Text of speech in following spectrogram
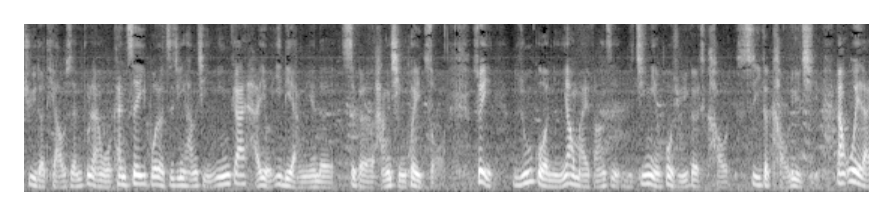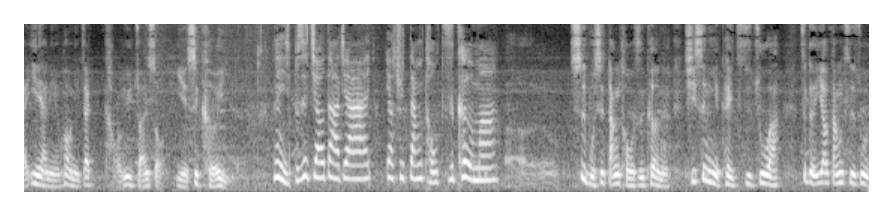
剧的调升，不然我看这一波的资金行情应该还有一两年的这个行情会走。所以，如果你要买房子，你今年或许一个考是一个考虑期，那未来一两年后你再考虑转手也是可以的。那你不是教大家要去当投资客吗？呃，是不是当投资客呢？其实你也可以自住啊。这个要当自助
